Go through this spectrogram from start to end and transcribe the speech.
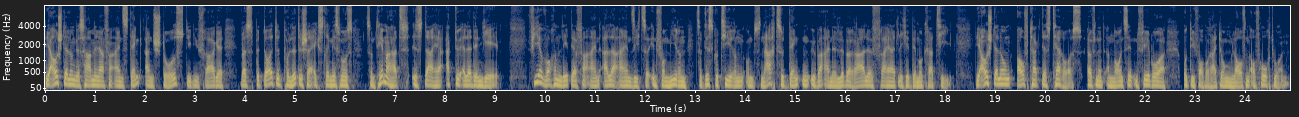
Die Ausstellung des Hamelner Vereins Denkanstoß, die die Frage, was bedeutet politischer Extremismus, zum Thema hat, ist daher aktueller denn je. Vier Wochen lädt der Verein alle ein, sich zu informieren, zu diskutieren und nachzudenken über eine liberale, freiheitliche Demokratie. Die Ausstellung Auftakt des Terrors öffnet am 19. Februar und die Vorbereitungen laufen auf Hochtouren.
